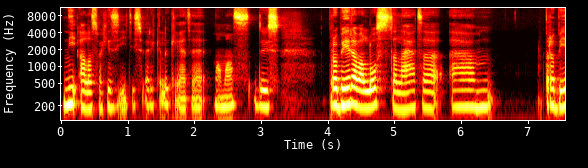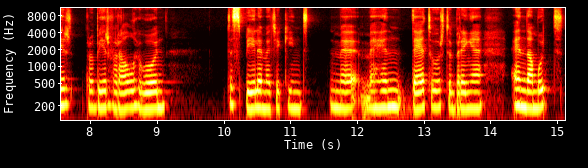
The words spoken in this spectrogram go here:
niet alles wat je ziet is werkelijkheid, hè, mama's. Dus probeer dat wel los te laten. Um, probeer, probeer vooral gewoon te spelen met je kind, met, met hen tijd door te brengen. En dat moet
